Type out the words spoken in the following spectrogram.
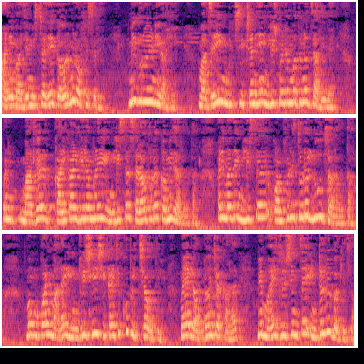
आणि माझे मिस्टर हे गव्हर्नमेंट ऑफिसर आहेत. मी गृहिणी आहे. माझंही शिक्षण हे इंग्लिश मिडियममधूनच झालेलं आहे. पण माझं काही काळ गेल्यामुळे इंग्लिशचा सराव थोडा कमी झाला होता. आणि माझा इंग्लिशचा कॉन्फिडन्स थोडा लूज झाला होता. मग पण मला इंग्लिश ही शिकायची खूप इच्छा होती. मग या लॉकडाऊनच्या काळात मी महेश जोशींचा इंटरव्ह्यू बघितला.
